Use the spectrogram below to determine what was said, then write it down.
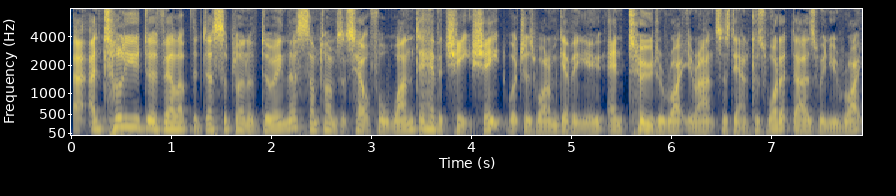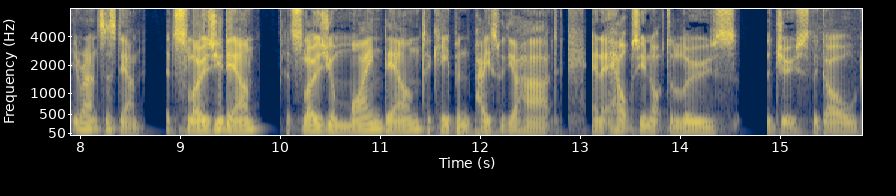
uh, until you develop the discipline of doing this, sometimes it's helpful one to have a cheat sheet, which is what I'm giving you, and two to write your answers down. Because what it does when you write your answers down, it slows you down, it slows your mind down to keep in pace with your heart, and it helps you not to lose the juice, the gold,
